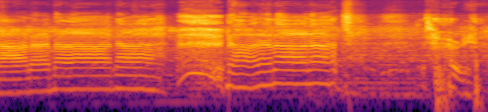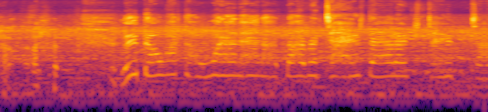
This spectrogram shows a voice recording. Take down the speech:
Na na na na na na na na. Hurry up! Want the win and I retains that title.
